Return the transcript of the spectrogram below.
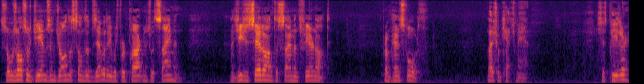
So was also James and John, the sons of Zebedee, which were partners with Simon. And Jesus said unto Simon, Fear not. From henceforth thou shalt catch men. He says, Peter,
